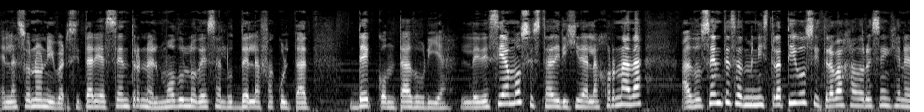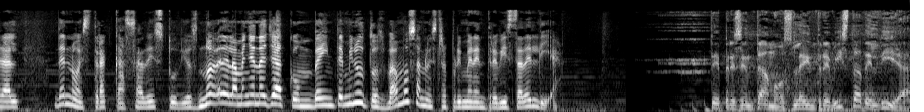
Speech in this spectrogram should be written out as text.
en la zona universitaria centro, en el módulo de salud de la Facultad de Contaduría. Le decíamos, está dirigida la jornada a docentes administrativos y trabajadores en general de nuestra casa de estudios. 9 de la mañana ya con 20 minutos. Vamos a nuestra primera entrevista del día. Te presentamos la entrevista del día.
